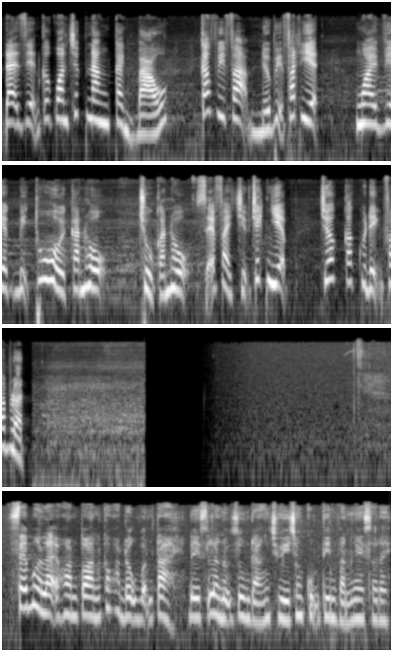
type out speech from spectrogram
đại diện cơ quan chức năng cảnh báo các vi phạm nếu bị phát hiện, ngoài việc bị thu hồi căn hộ, chủ căn hộ sẽ phải chịu trách nhiệm trước các quy định pháp luật. Sẽ mở lại hoàn toàn các hoạt động vận tải. Đây sẽ là nội dung đáng chú ý trong cụm tin vắn ngay sau đây.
